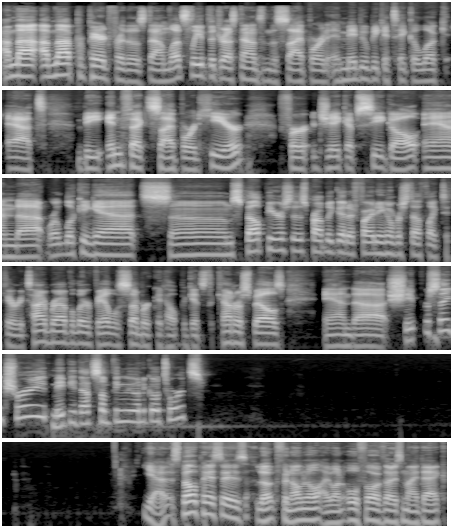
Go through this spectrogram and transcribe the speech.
I'm not I'm not prepared for those down. Let's leave the dress downs in the sideboard and maybe we could take a look at the infect sideboard here for Jacob Segal. And uh, we're looking at some spell pierces, probably good at fighting over stuff like Teferi Time Raveler. Veil of Summer could help against the counter spells. And uh Shaper Sanctuary, maybe that's something we want to go towards. Yeah, spell pierces look phenomenal. I want all four of those in my deck.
